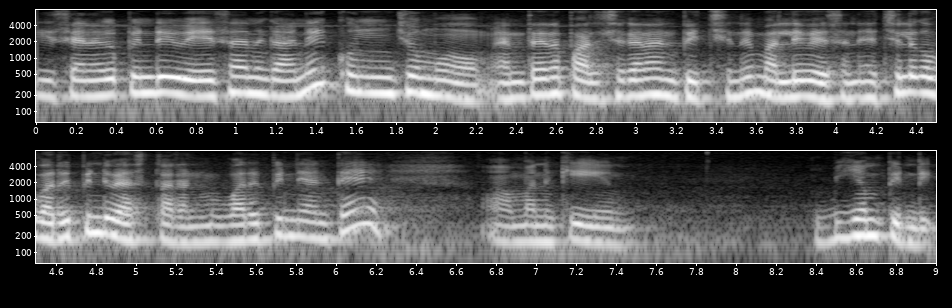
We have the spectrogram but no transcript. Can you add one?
ఈ శనగపిండి వేసాను కానీ కొంచెము ఎంతైనా పలచగానే అనిపించింది. మళ్ళీ వేసాను. యాక్చువల్గా వరిపిండి వేస్తారనమాట. వరిపిండి అంటే మనకి బియ్యం పిండి.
